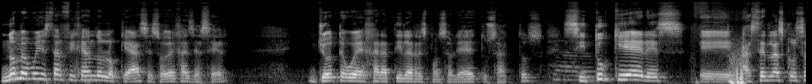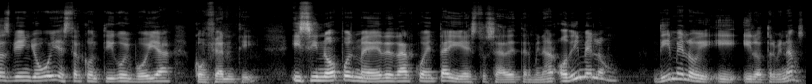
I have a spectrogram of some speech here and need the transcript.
no me voy a estar fijando lo que haces o dejas de hacer, yo te voy a dejar a ti la responsabilidad de tus actos. Si tú quieres eh, hacer las cosas bien, yo voy a estar contigo y voy a confiar en ti. Y si no, pues me he de dar cuenta y esto se ha de terminar. O dímelo, dímelo y, lo terminamos.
